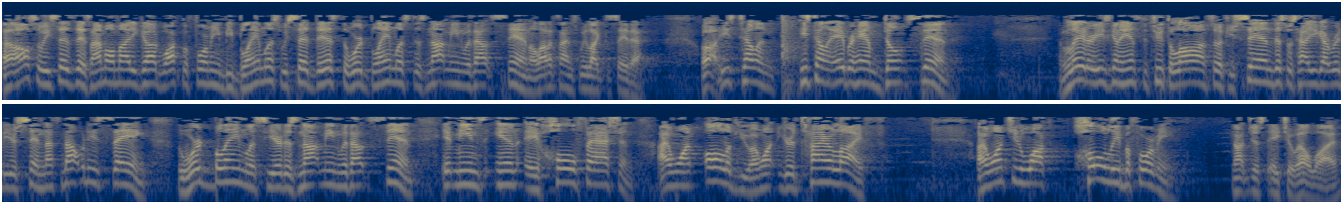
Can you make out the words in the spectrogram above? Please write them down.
Uh, also, he says this, I'm Almighty God, walk before me and be blameless. We said this, the word blameless does not mean without sin. A lot of times we like to say that. Well, he's telling, he's telling Abraham, don't sin. And later he's going to institute the law, and so if you sin, this was how you got rid of your sin. That's not what he's saying. The word blameless here does not mean without sin. It means in a whole fashion. I want all of you. I want your entire life. I want you to walk wholly before me. Not just H-O-L-Y,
